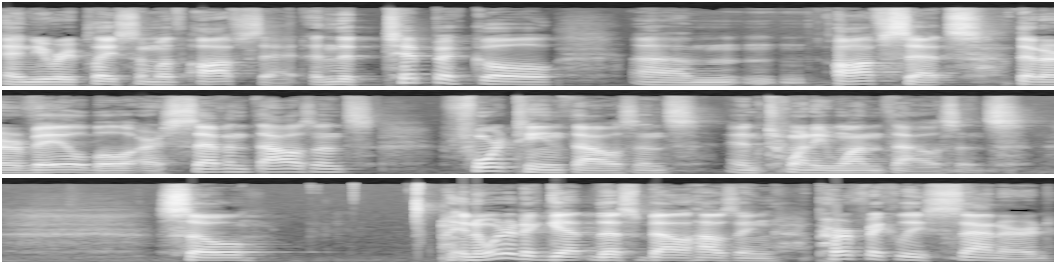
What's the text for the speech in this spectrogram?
and you replace them with offset. And the typical um, offsets that are available are 7 thousandths, 14 thousandths, and 21 thousandths. So in order to get this bell housing perfectly centered,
